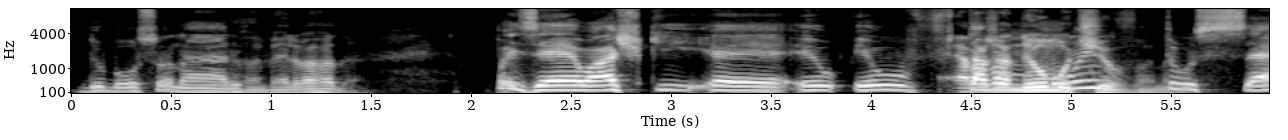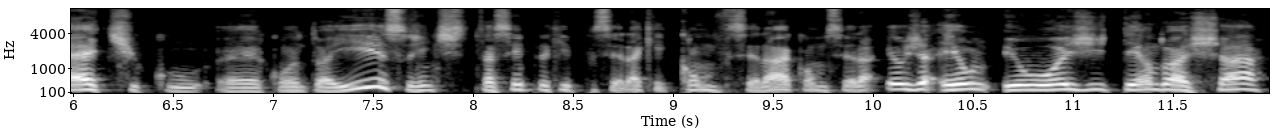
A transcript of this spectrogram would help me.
do Bolsonaro. Zambelli vai rodar. Pois é, eu acho que é, eu, eu Ela tava já deu o muito motivo, né? cético é, quanto a isso. A gente está sempre aqui, será que como será, como será? Eu já eu, eu hoje tendo a achar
